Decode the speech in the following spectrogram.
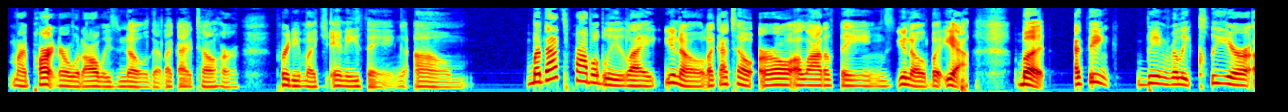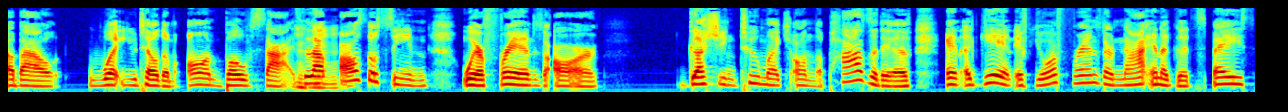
my partner would always know that like I tell her pretty much anything. Um but that's probably like you know like i tell earl a lot of things you know but yeah but i think being really clear about what you tell them on both sides because i've Mhm. also seen where friends are gushing too much on the positive. positive and again if your friends are not in a good space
